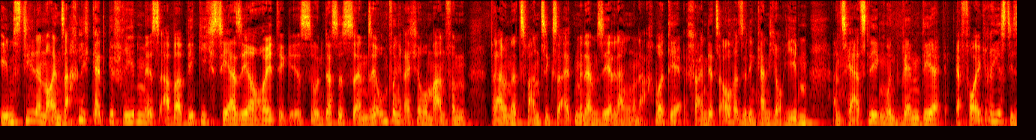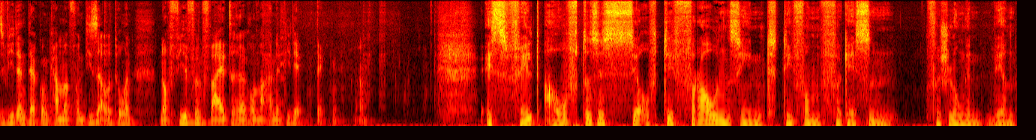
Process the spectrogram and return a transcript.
im Stil der neuen Sachlichkeit geschrieben ist, aber wirklich sehr, sehr heutig ist. Und das ist ein sehr umfangreicher Roman von 320 Seiten mit einem sehr langen Nachwort. Der erscheint jetzt auch, also den kann ich auch jedem ans Herz legen. Und wenn der erfolgreich ist, diese Wiederentdeckung, kann man von dieser Autorin noch vier, fünf weitere Romane wiederentdecken. Ja. Es fällt auf, dass es sehr oft die Frauen sind, die vom Vergessen verschlungen werden.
